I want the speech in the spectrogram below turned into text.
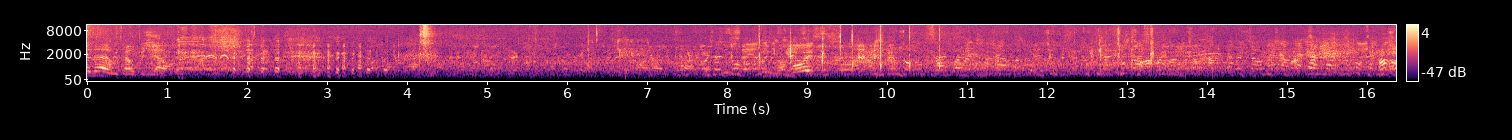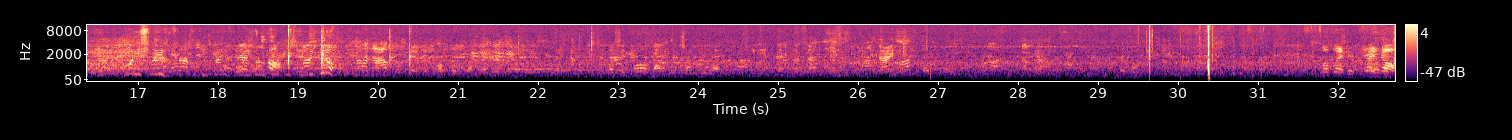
guy there was helping you out. Great goal.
